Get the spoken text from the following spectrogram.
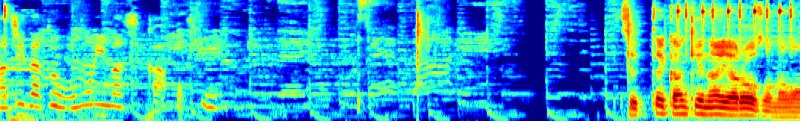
さいってマジだと思いますか？絶対関係ないやろう、そんなもん。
